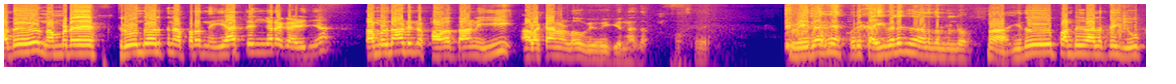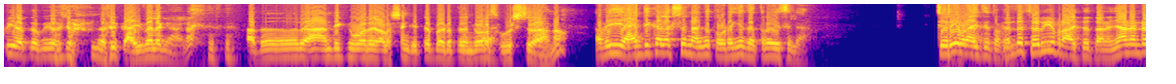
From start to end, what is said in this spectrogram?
അത് നമ്മുടെ തിരുവനന്തപുരത്തിനപ്പുറം നെയ്യാറ്റിങ്കര കഴിഞ്ഞ് തമിഴ്നാടിന്റെ ഭാഗത്താണ് ഈ അളക്കാനുള്ളത് ഉപയോഗിക്കുന്നത്. വിലങ്ങ് ഒരു കൈവിലങ്ങ് കാണുന്നുണ്ടല്ലോ. ആ ഇത് പണ്ട് കാലത്ത് യു പിയിലൊക്കെ ഉപയോഗിച്ചുകൊണ്ടിരുന്ന ഒരു കൈവലങ്ങാണ്. അത് ഒരു ആന്റിക്ക് പോലെ കളക്ഷൻ കിറ്റപ്പെടുത്തതിന്റെ കൂടെ സൂക്ഷിച്ചതാണ്. അപ്പൊ ഈ ആന്റി കളക്ഷൻ അങ്ങ് തുടങ്ങിയത് എത്ര വയസ്സിലാ? ചെറിയ പ്രായത്തിൽ തുടങ്ങി. എന്റെ ചെറിയ പ്രായത്തിൽ തന്നെ. ഞാൻ എന്റെ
